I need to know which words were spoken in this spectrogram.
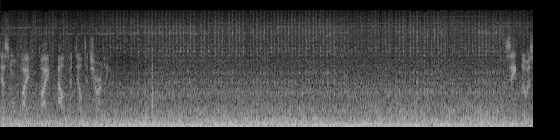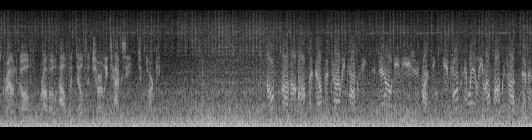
Decimal five five Alpha Delta Charlie. St. Louis Ground Golf Bravo Alpha Delta Charlie taxi to parking. Golf Bravo Alpha Delta Charlie Taxi to General Aviation Parking via Taxiway Lima Foxtrot 7.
